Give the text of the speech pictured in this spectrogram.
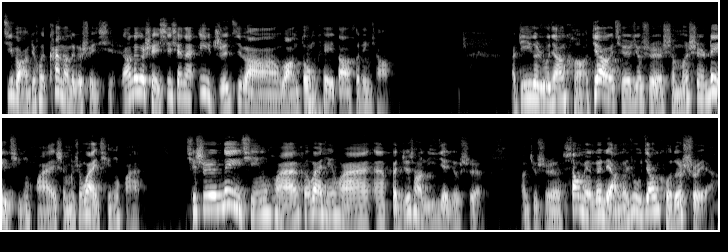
基本上就会看到那个水系，然后那个水系现在一直基本上往东可以到和定桥，啊，第一个入江口，第二个其实就是什么是内秦淮，什么是外秦淮。其实内秦淮和外秦淮，呃，本质上理解就是，啊，就是上面那两个入江口的水啊，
